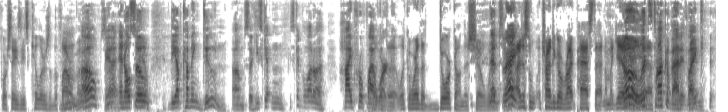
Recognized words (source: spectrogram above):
Scorsese's Killers of the Flower Moon. Oh, So, yeah, and also yeah. the upcoming Dune. Um, so he's getting he's getting a lot of high profile Look work. At the, look at where the dork on this show went. That's right. I, I just tried to go right past that, and I'm like, yeah, no, yeah, let's yeah. talk about it, Mike.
